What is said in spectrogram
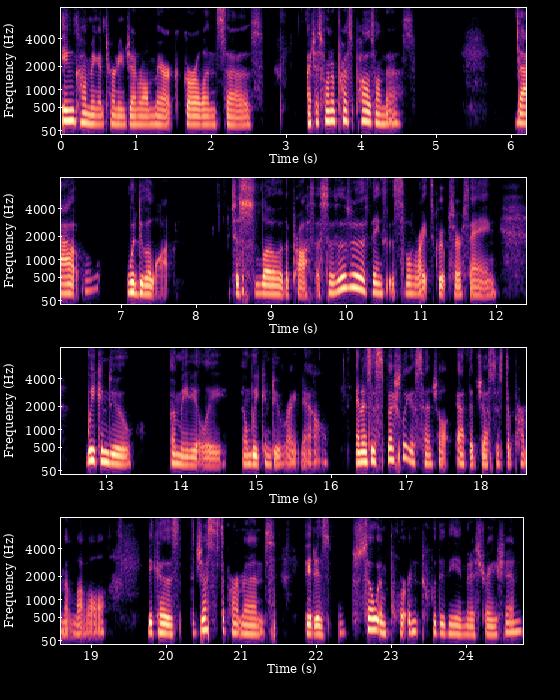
incoming Attorney General Merrick Garland says, "I just want to press pause on this," that would do a lot to slow the process. So those are the things that civil rights groups are saying we can do immediately and we can do right now. And it's especially essential at the Justice Department level because the Justice Department it is so important within the administration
